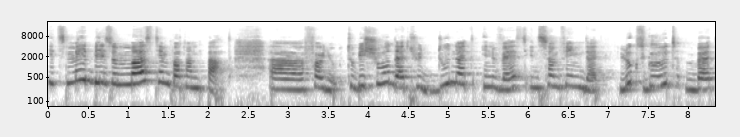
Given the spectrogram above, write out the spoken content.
it's maybe the most important part uh, for you to be sure that you do not invest in something that looks good but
